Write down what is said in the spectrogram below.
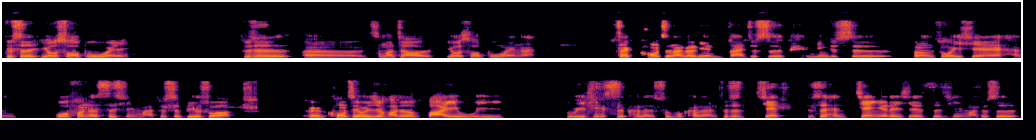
就是有所不为，就是呃，什么叫有所不为呢？在孔子那个年代，就是肯定就是不能做一些很过分的事情嘛。就是比如说，呃，孔子有一句话叫做“八佾舞一，舞一庭，是可忍孰不可忍”，就是僭，就是很僭越的一些事情嘛。就是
